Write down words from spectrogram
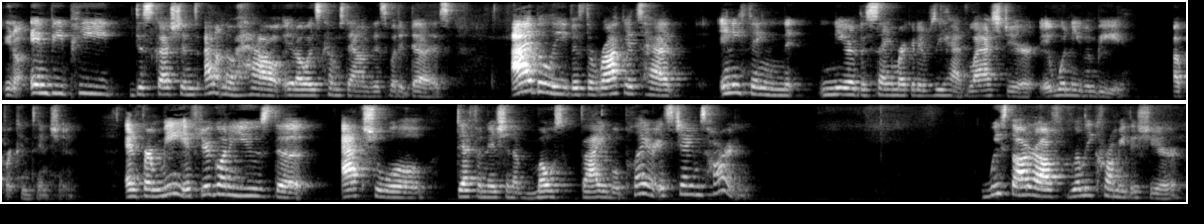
you know, MVP discussions. I don't know how it always comes down to this, but it does. I believe if the Rockets had anything n- near the same record as we had last year, it wouldn't even be up for contention. And for me, if you're going to use the actual definition of most valuable player, it's James Harden. We started off really crummy this year.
